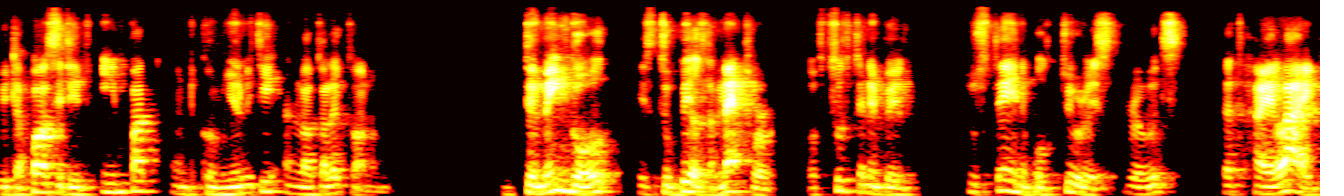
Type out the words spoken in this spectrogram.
with a positive impact on the community and local economy. The main goal is to build a network of sustainable, sustainable tourist routes that highlight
